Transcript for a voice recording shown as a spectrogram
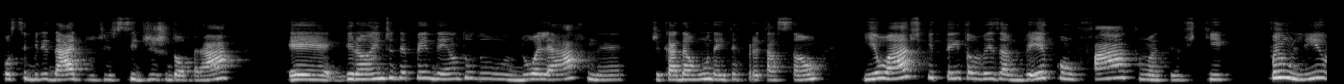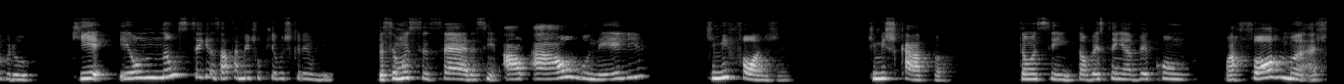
possibilidade de se desdobrar é, grande dependendo do, do olhar né, de cada um, da interpretação. E eu acho que tem talvez a ver com o fato, Matheus, que foi um livro que eu não sei exatamente o que eu escrevi. Para ser muito sincera, assim, há, há algo nele que me foge, que me escapa. Então, assim, talvez tenha a ver com a forma, as,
